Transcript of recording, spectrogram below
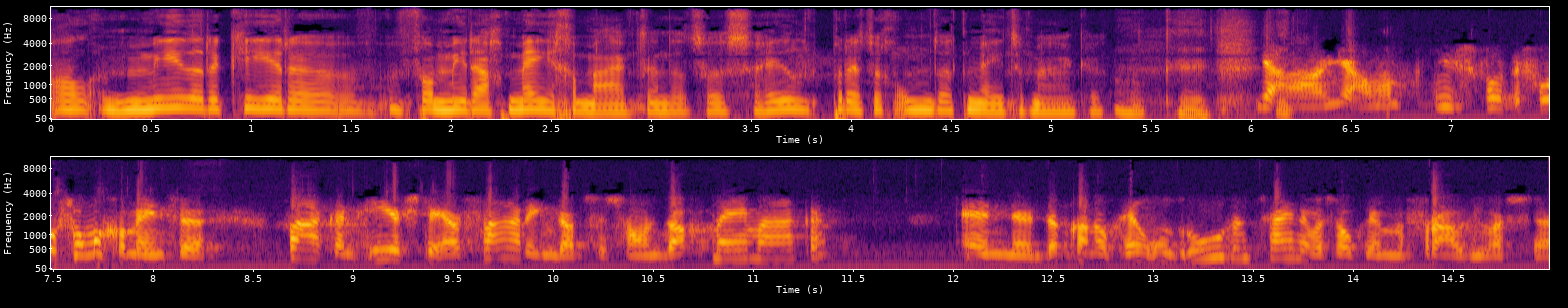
al meerdere keren vanmiddag meegemaakt. En dat was heel prettig om dat mee te maken. Oké. Okay. Ja, ja, want het is voor, voor sommige mensen vaak een eerste ervaring dat ze zo'n dag meemaken. En uh, dat kan ook heel ontroerend zijn. Er was ook een mevrouw die was uh,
